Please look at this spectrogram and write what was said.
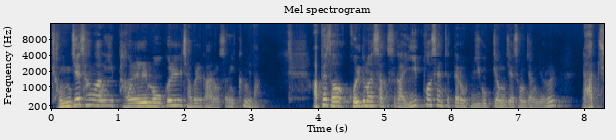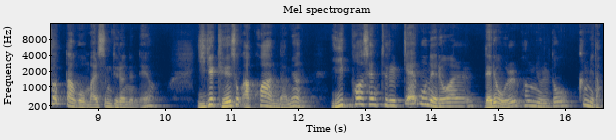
경제 상황이 발목을 잡을 가능성이 큽니다. 앞에서 골드만삭스가 2%대로 미국 경제 성장률을 낮췄다고 말씀드렸는데요. 이게 계속 악화한다면 2%를 깨고 내려올, 내려올 확률도 큽니다.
